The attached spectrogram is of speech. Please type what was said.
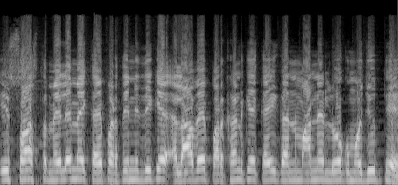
इस स्वास्थ्य मेले में कई प्रतिनिधि के अलावे प्रखंड के कई गणमान्य लोग मौजूद थे।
